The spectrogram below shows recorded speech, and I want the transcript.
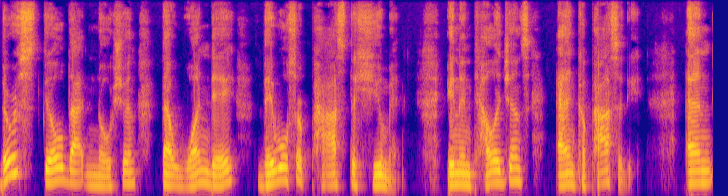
there is still that notion that one day they will surpass the human in intelligence and capacity, and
